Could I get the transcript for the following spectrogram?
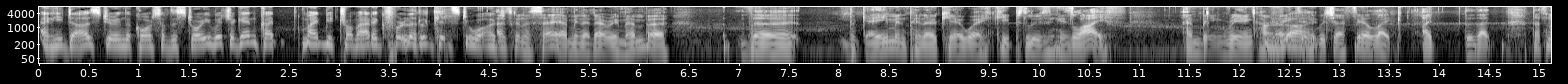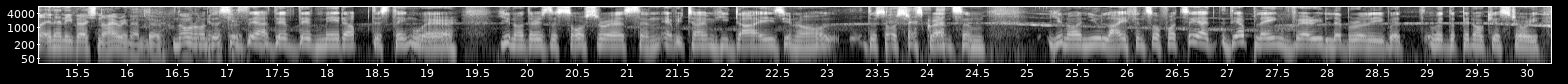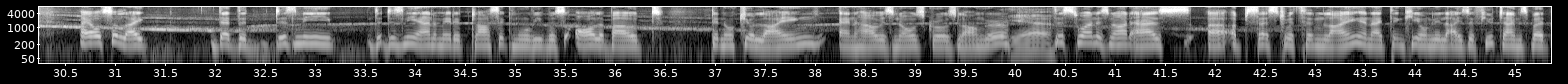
and he does during the course of the story, which again quite, might be traumatic for little kids to watch. I was going to say, I mean, I don't remember the the game in Pinocchio where he keeps losing his life and being reincarnated, Right. which I feel like I that that's not in any version I remember. No, no, this is yeah. They've they've made up this thing where, you know, there's the sorceress, and every time he dies, you know, the sorceress grants him, you know, a new life and so forth. So yeah, they're playing very liberally with with the Pinocchio story. I also like that the Disney the Disney animated classic movie was all about Pinocchio lying and how his nose grows longer. Yeah. This one is not as uh, obsessed with him lying, and I think he only lies a few times. But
